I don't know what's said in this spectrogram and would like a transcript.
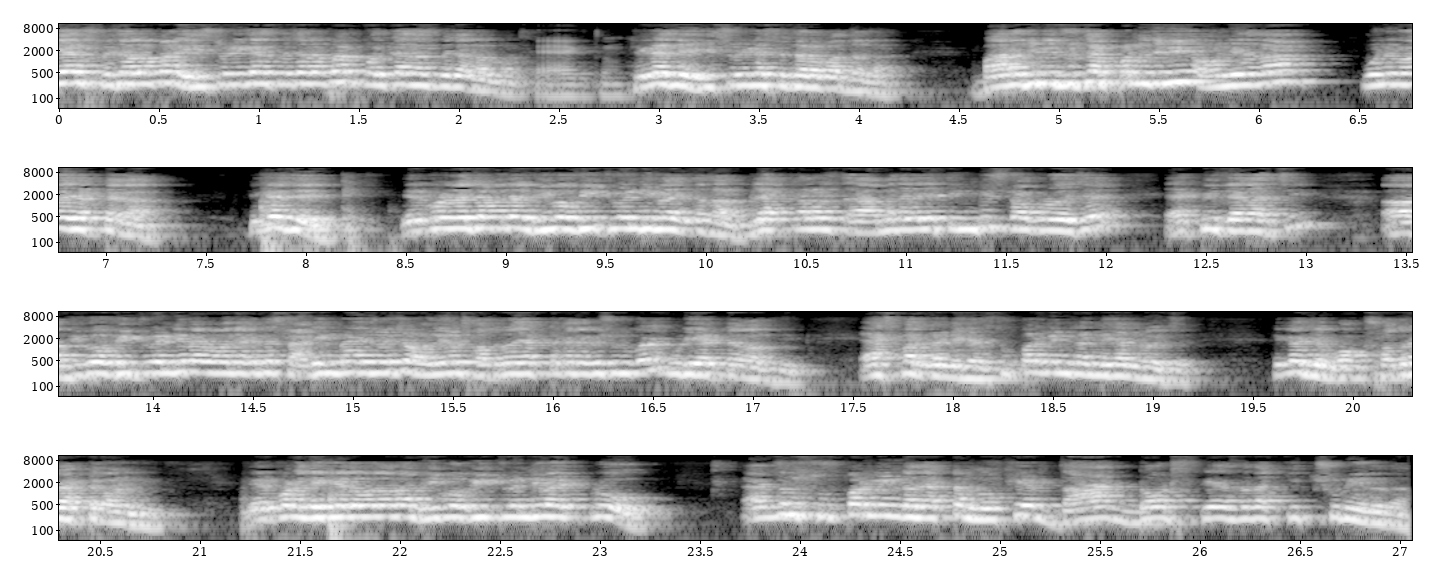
year special offer historical special offer Kolkata special offer একদম। ঠিক আছে? হিস্টোরিক্যাল স্পেশাল অফার দাদা। বারো জিবি দুশো ছাপ্পান্ন জিবি অনলি দাদা পনেরো হাজার টাকা। ঠিক আছে? এরপর রয়েছে আমাদের ভিভো ভি টোয়েন্টি ফাইভ দাদা ব্ল্যাক কালার আমাদের কাছে তিন পিস স্টক রয়েছে, এক পিস দেখাচ্ছি। ভিভো ভি টোয়েন্টি ফাইভ আমাদের স্টার্টিং প্রাইস রয়েছে অনলি সতেরো হাজার টাকা থেকে শুরু করে কুড়ি হাজার টাকা অবধি। As per condition super mint condition রয়েছে। ঠিক আছে? সতেরো হাজার টাকা অনলি এরপরে দেখিয়ে দেবো, দাদা Vivo V twenty five pro একদম সুপার মিন দাদা, একটা নখের দাগ ডট স্কেচ দাদা, কিচ্ছু নেই, দাদা।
